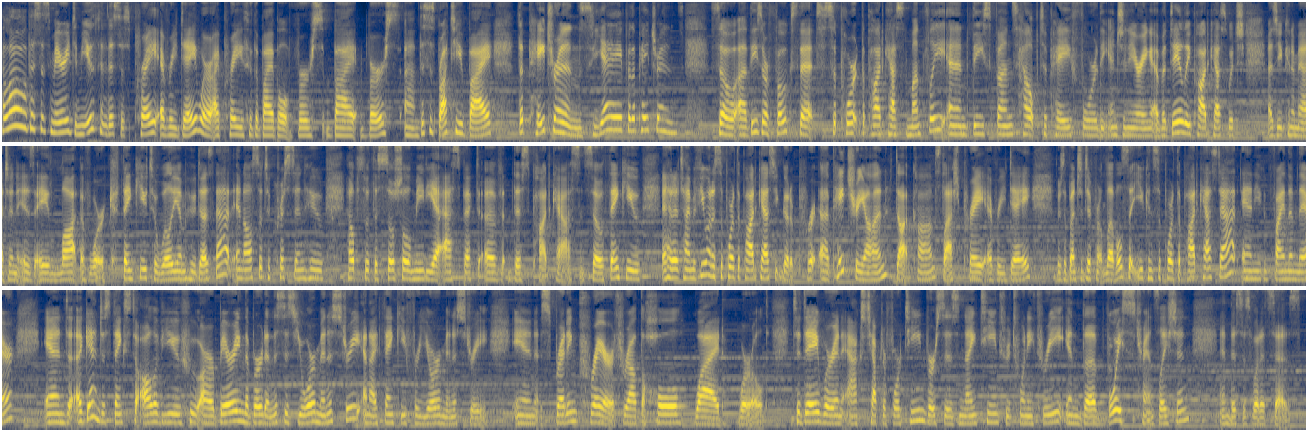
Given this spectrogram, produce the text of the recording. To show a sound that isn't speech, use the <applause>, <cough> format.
Hello, this is Mary Demuth, and this is Pray Every Day, where I pray you through the Bible verse by verse. Um, this is brought to you by the patrons. Yay for the patrons! So, uh, these are folks that support the podcast monthly, and these funds help to pay for the engineering of a daily podcast, which, as you can imagine, is a lot of work. Thank you to William, who does that, and also to Kristen, who helps with the social media aspect of this podcast. And so, thank you ahead of time time. If you want to support the podcast, you can go to pr- uh, patreon.com slash pray every day. There's a bunch of different levels that you can support the podcast at, and you can find them there. And again, just thanks to all of you who are bearing the burden. This is your ministry, and I thank you for your ministry in spreading prayer throughout the whole wide world. Today we're in Acts chapter 14, verses 19 through 23 in the voice translation, and this is what it says.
